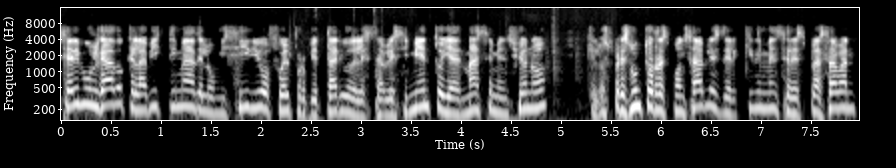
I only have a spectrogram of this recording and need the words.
Se ha divulgado que la víctima del homicidio fue el propietario del establecimiento y además se mencionó que los presuntos responsables del crimen se desplazaban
